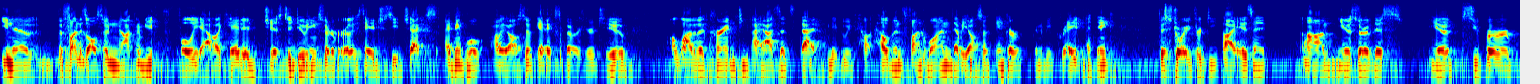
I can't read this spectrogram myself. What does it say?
you know the fund is also not going to be fully allocated just to doing sort of early stage seed checks. I think we'll probably also get exposure to a lot of the current DeFi assets that maybe we've held in Fund One that we also think are going to be great. I think the story for DeFi isn't um, you know sort of this you know super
